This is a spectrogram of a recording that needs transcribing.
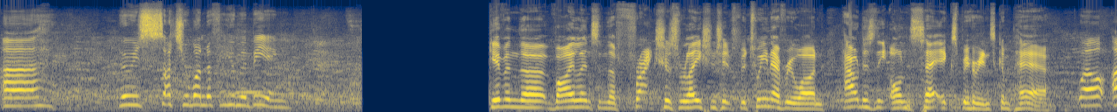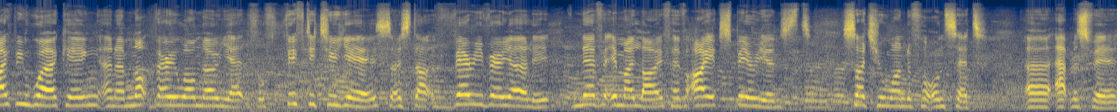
uh, who is such a wonderful human being. Given the violence and the fractious relationships between everyone, how does the on set experience compare? Well, I've been working and I'm not very well known yet for 52 years. So I started very, very early. Never in my life have I experienced such a wonderful on set uh, atmosphere.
